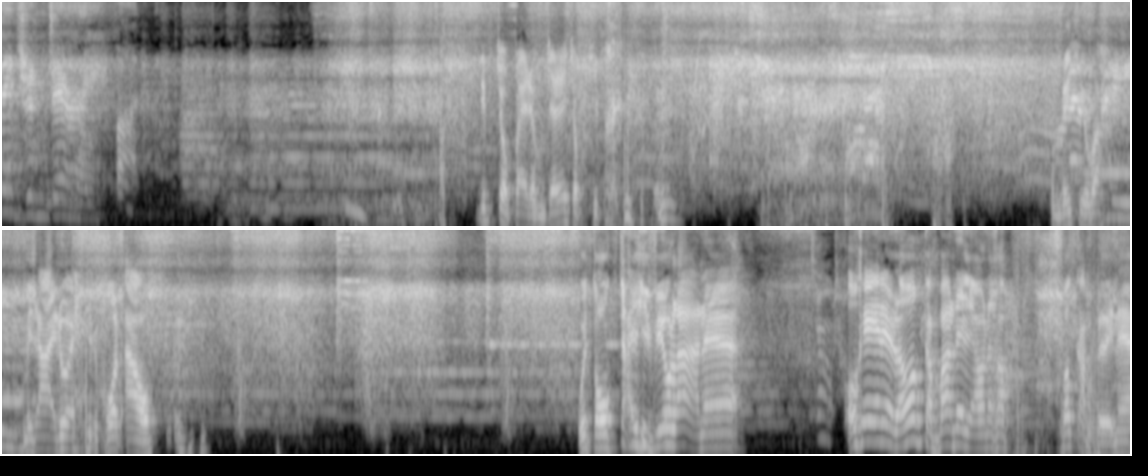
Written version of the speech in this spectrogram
Legendary. Fun. รีบจบไปเดี๋ยวผมจะได้จบคลิป ผมได้คิวปะไม่ได้ด้วย โคตรเอาอุ้ยตกใจฟิลล่านะฮะโอเคเนี่ยเราก็กลับบ้านได้แล้วนะครับ ก็กลับเลยนะ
